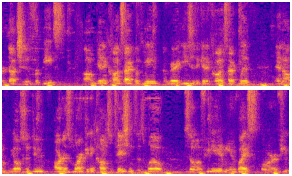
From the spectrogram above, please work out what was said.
production for beats, um, get in contact with me. I'm very easy to get in contact with. And um, we also do artist marketing consultations as well. So if you need any advice or if you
